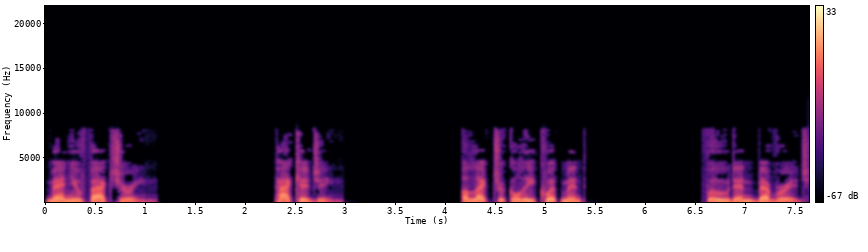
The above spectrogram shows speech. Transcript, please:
Manufacturing Packaging Electrical equipment Food and beverage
